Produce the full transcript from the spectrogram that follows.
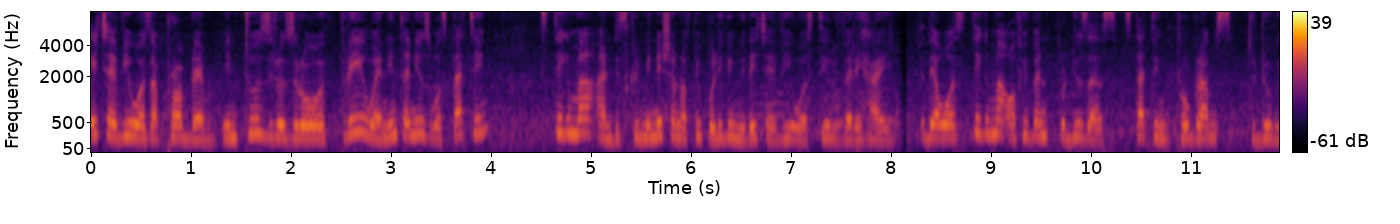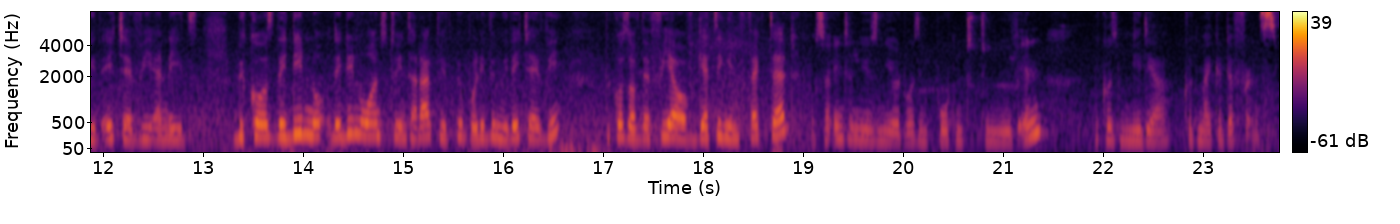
HIV was a problem. In 2003, when Internews was starting, stigma and discrimination of people living with HIV was still very high. There was stigma of even producers starting programs to do with HIV and AIDS because they didn't, know, they didn't want to interact with people living with HIV because of the fear of getting infected. So Internews knew it was important to move in because media could make a difference.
